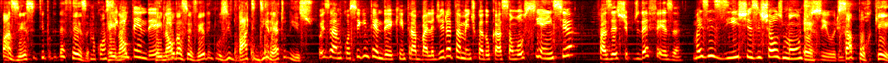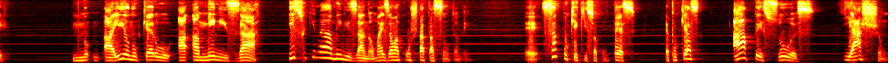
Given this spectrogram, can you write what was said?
fazer esse tipo de defesa. Não consigo Reinaldo, entender. Reinaldo quem... Azevedo, inclusive, bate direto nisso. Pois é, não consigo entender quem trabalha diretamente com educação ou ciência fazer esse tipo de defesa. Mas existe, existe aos montes, é, Yuri. Sabe por quê? No, aí eu não quero a, amenizar. Isso aqui não é amenizar, não, mas é uma constatação também. É, sabe por que, que isso acontece? É porque as, há pessoas que acham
